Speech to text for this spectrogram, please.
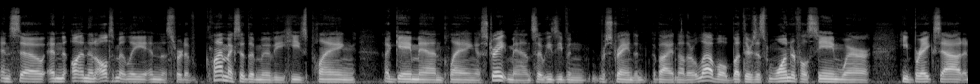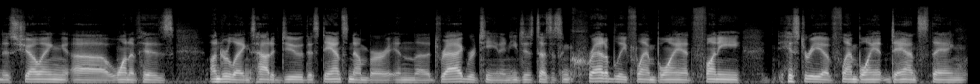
And so, and and then ultimately, in the sort of climax of the movie, he's playing a gay man playing a straight man. So he's even restrained by another level. But there's this wonderful scene where he breaks out and is showing uh, one of his underlings how to do this dance number in the drag routine, and he just does this incredibly flamboyant, funny history of flamboyant dance thing.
